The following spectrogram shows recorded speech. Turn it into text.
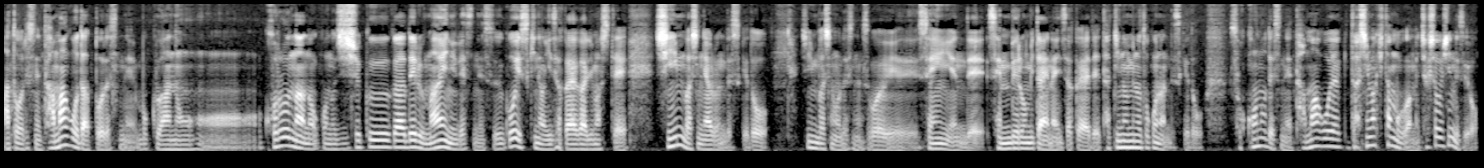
あとですね卵だとですね僕あのー、コロナのこの自粛が出る前にですねすごい好きな居酒屋がありまして新橋にあるんですけど新橋のですねすごい1000円でせんべろみたいな居酒屋で立ち飲みのとこなんですけどそこのですね卵焼きだし巻き卵がめちゃくちゃ美味しいんですよ。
